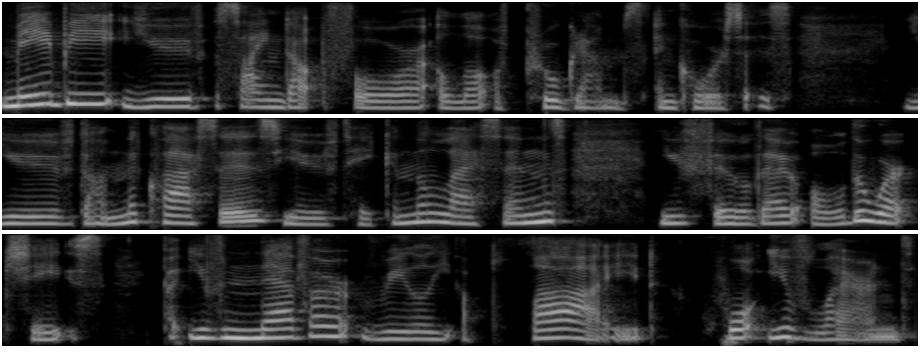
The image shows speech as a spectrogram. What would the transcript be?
Maybe you've signed up for a lot of programs and courses. You've done the classes, you've taken the lessons, you've filled out all the worksheets, but you've never really applied what you've learned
